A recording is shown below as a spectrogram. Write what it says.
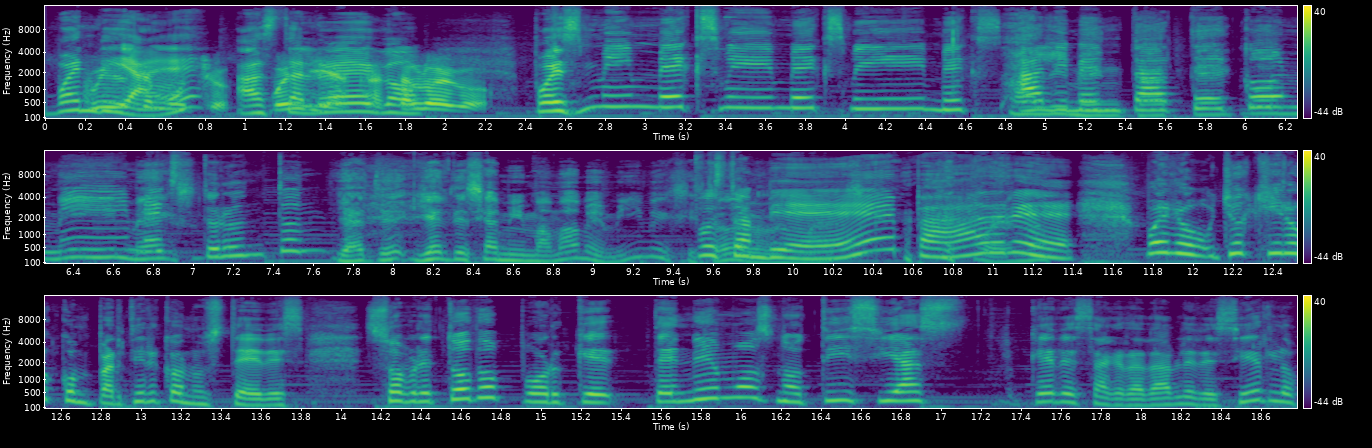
Buen Cuídense día, ¿eh? mucho. Hasta Buen día, luego. hasta luego. Pues mi mex, mi mex, mi mex, alimentate con mi mex. Te- y él decía, mi mamá me mimex y Pues todo lo también, demás. padre. bueno, yo quiero compartir con ustedes, sobre todo porque tenemos noticias, qué desagradable decirlo,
